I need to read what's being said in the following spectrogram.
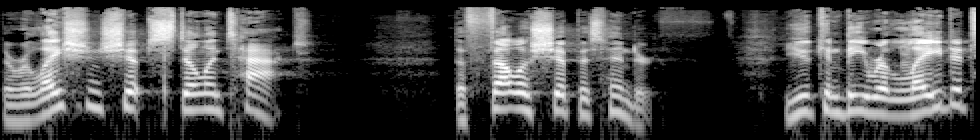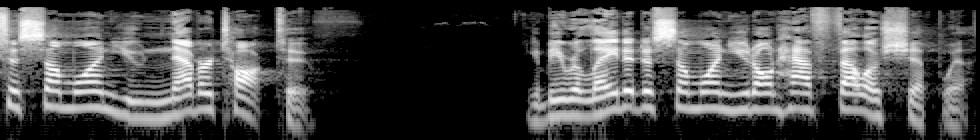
The relationship's still intact, the fellowship is hindered. You can be related to someone you never talk to. You can be related to someone you don't have fellowship with.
